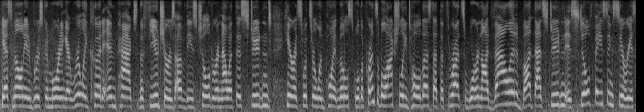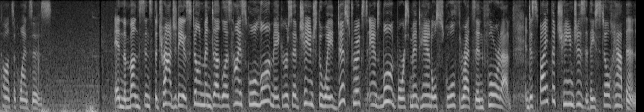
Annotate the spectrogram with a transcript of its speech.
Yes, Melanie and Bruce, good morning. It really could impact the futures of these children. Now, at this student here at Switzerland Point Middle School, the principal actually told us that the threats were not valid, but that student is still facing serious consequences. In the months since the tragedy at Stoneman Douglas High School, lawmakers have changed the way districts and law enforcement handle school threats in Florida. And despite the changes, they still happen.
